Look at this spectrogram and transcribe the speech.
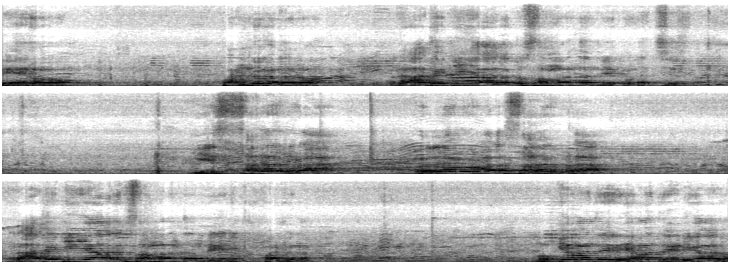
నేను పండుగలను రాజకీయాలకు సంబంధం లేకుండా చేస్తాను. ఈ సదర్ కూడా గొల్లపూర్మల సదర్ కూడా రాజకీయాలకు సంబంధం లేని పండుగ. ముఖ్యమంత్రి రేవంత్ రెడ్డి గారు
